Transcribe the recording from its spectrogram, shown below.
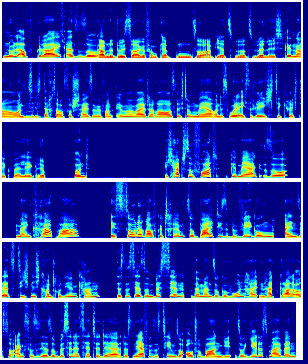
null auf gleich, also so, Kam eine Durchsage vom Captain, so ab jetzt wird's wellig. genau. Und ich dachte auch so, scheiße, wir fahren immer weiter raus Richtung Meer und es wurde echt richtig, richtig wellig. Yep. Und ich habe sofort gemerkt, so, mein Körper ist so darauf getrimmt, sobald diese Bewegung einsetzt, die ich nicht kontrollieren kann. Das ist ja so ein bisschen, wenn man so Gewohnheiten hat, gerade aus so Angst, das ist ja so ein bisschen, als hätte der, das Nervensystem so Autobahnen. Je, so jedes Mal, wenn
